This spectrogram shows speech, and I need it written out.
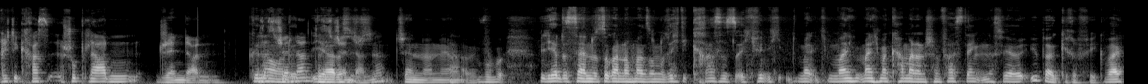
richtig krass Schubladen gendern. Genau, das Gendern? Das ja, ist Gendern, das ist ne? Gendern, ja. ja. das ist ja sogar nochmal so ein richtig krasses, ich finde, manchmal kann man dann schon fast denken, das wäre übergriffig, weil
